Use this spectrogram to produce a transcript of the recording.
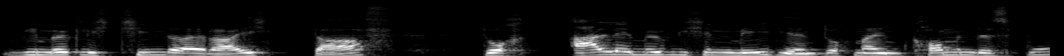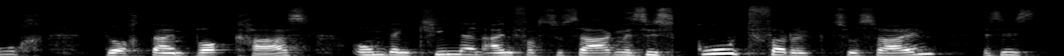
wie möglich Kinder erreichen darf durch alle möglichen Medien, durch mein kommendes Buch, durch dein Podcast, um den Kindern einfach zu sagen, es ist gut verrückt zu sein, es ist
